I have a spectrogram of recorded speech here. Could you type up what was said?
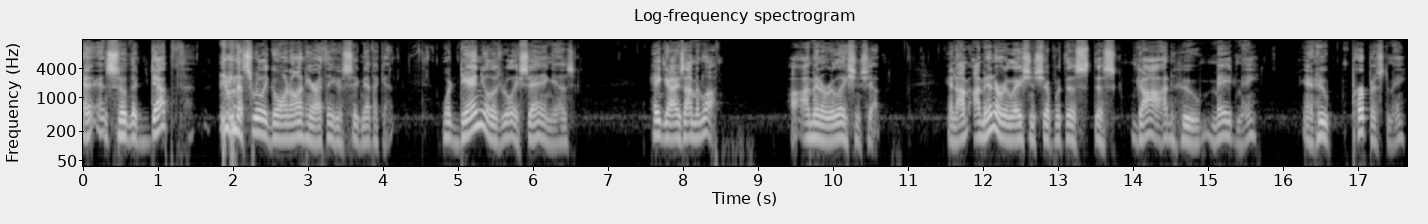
And, and so the depth that's really going on here, I think, is significant. What Daniel is really saying is, hey guys, I'm in love. I'm in a relationship. And I'm, I'm in a relationship with this, this God who made me and who purposed me.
